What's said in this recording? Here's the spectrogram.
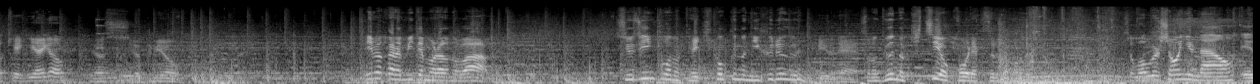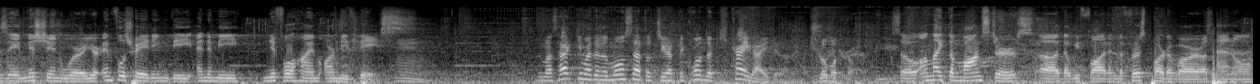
Okay, here I go. よしやってみよう今から見てもらうのは主人公の敵国のニフル軍っていうねその軍の基地を攻略するところです So what we're showing you now is a mission where you're infiltrating the enemy Niflheim army base. まあ、さっきまでのモンスターと違って今度は機械が相手だねロボット So unlike the monsters uh, that we fought in the first part of our uh, panel,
